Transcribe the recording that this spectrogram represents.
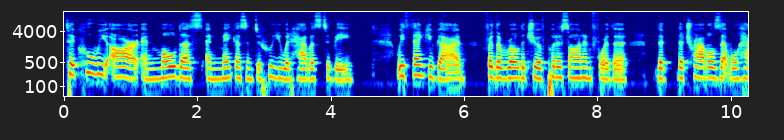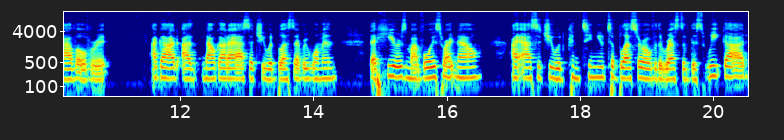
Take who we are and mold us and make us into who you would have us to be. We thank you, God, for the road that you have put us on and for the the, the travels that we'll have over it. I God, I now God, I ask that you would bless every woman that hears my voice right now. I ask that you would continue to bless her over the rest of this week, God,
